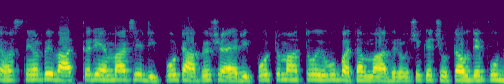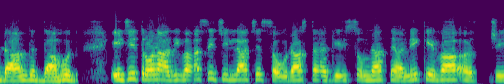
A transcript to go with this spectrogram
અ, સ્નેહલભાઈ વાત કરી એમાં જે રિપોર્ટ આવ્યો છે આ રિપોર્ટમાં તો એવું બતાવવામાં આવી રહ્યું છે કે છોટાઉદેપુર ડાંગ દાહોદ એ જે ત્રણ આદિવાસી જિલ્લા છે સૌરાષ્ટ્ર ગીર સોમનાથ ને અનેક એવા જે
